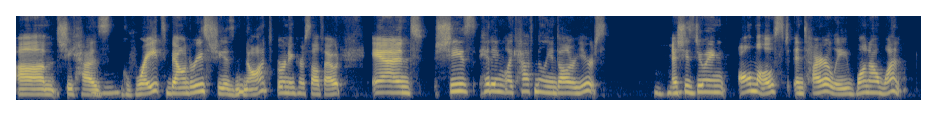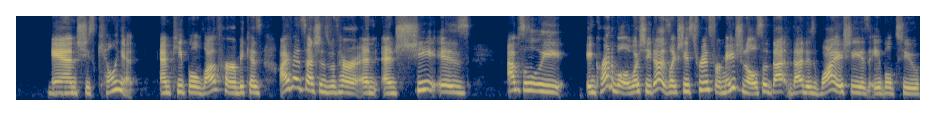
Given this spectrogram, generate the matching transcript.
Um, she has mm-hmm. great boundaries. She is not burning herself out, and she's hitting like half million dollar years, mm-hmm. and she's doing almost entirely one on one and she's killing it and people love her because I've had sessions with her and and she is absolutely incredible at what she does like she's transformational so that that is why she is able to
